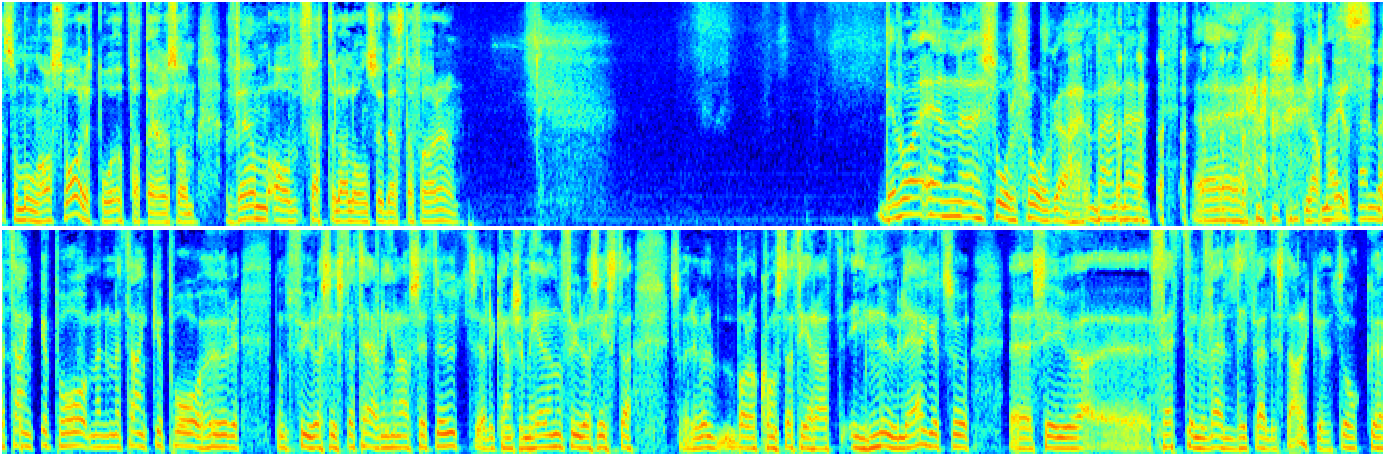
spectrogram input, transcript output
som många har svaret på uppfattar jag det som. Vem av Vettel och Alonso är bästa föraren? Det var en eh, svår fråga, men, eh, eh Grattis! Men, men, med tanke på, men med tanke på hur de fyra sista tävlingarna har sett ut, eller kanske mer än de fyra sista, så är det väl bara att konstatera att i nuläget så eh, ser ju eh, Vettel väldigt, väldigt stark ut och eh,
